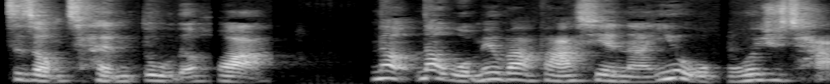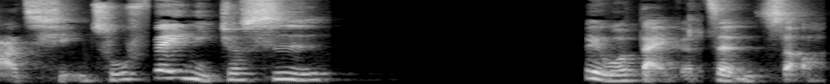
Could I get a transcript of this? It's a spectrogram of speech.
这种程度的话，那那我没有办法发现呢、啊，因为我不会去查情，除非你就是被我逮个正着。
